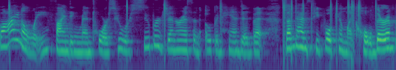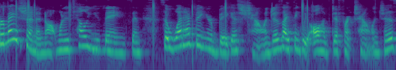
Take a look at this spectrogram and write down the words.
finally finding mentors who are super generous and open handed, but sometimes people can like hold their information and not want to tell you mm-hmm. things. And so, what have been your biggest challenges? I think we all have different challenges.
